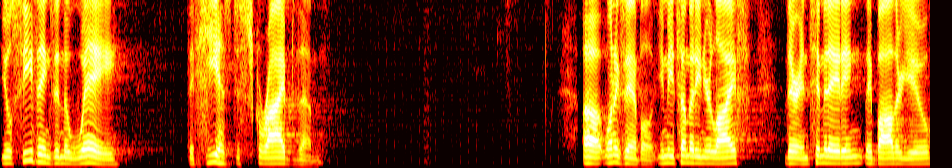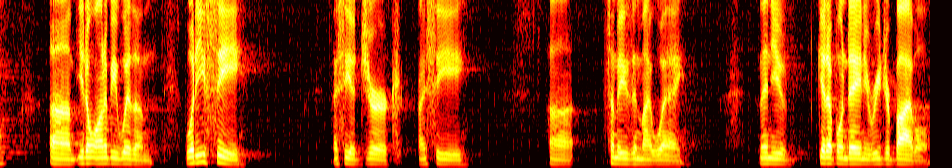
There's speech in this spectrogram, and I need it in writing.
You'll see things in the way that He has described them. Uh, one example you meet somebody in your life, they're intimidating, they bother you, um, you don't want to be with them. What do you see? I see a jerk. I see uh, somebody who's in my way. Then you get up one day and you read your Bible.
